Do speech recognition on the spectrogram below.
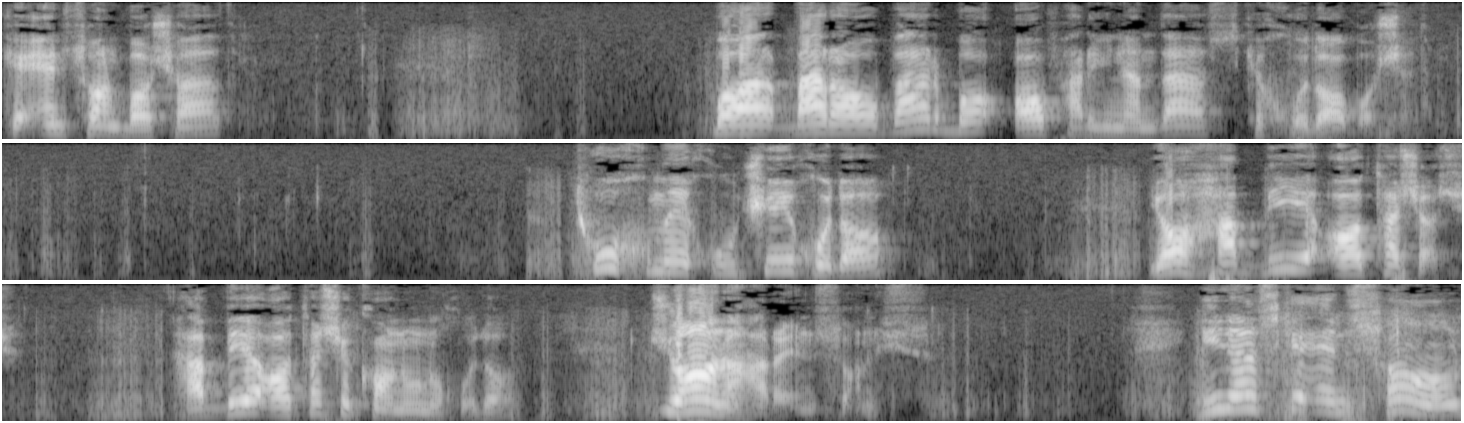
که انسان باشد با برابر با آفریننده است که خدا باشد. تخم خوچه خدا یا حبه آتشش. حبه آتش کانون خدا. جان هر انسانی است. این است که انسان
